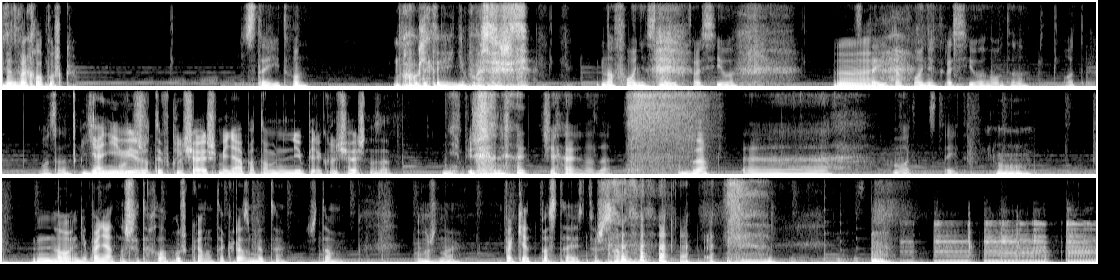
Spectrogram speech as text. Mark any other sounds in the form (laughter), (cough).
Где твоя хлопушка? Стоит вон. Хули ты ей не пользуешься? На фоне стоит красиво. Стоит на фоне красиво. Вот она. Вот. Вот она. Я не Вот. вижу, ты включаешь меня, потом не переключаешь назад. Не переключаю назад. Да. Э, Вот она стоит. Ну, непонятно, что это хлопушка, она так размыта, что там можно пакет поставить, то же самое. (laughs)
